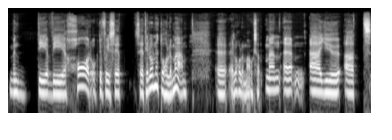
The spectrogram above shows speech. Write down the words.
Men det vi har, och du får ju säga, säga till om du inte håller med, eh, eller håller med också, men eh, är ju att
